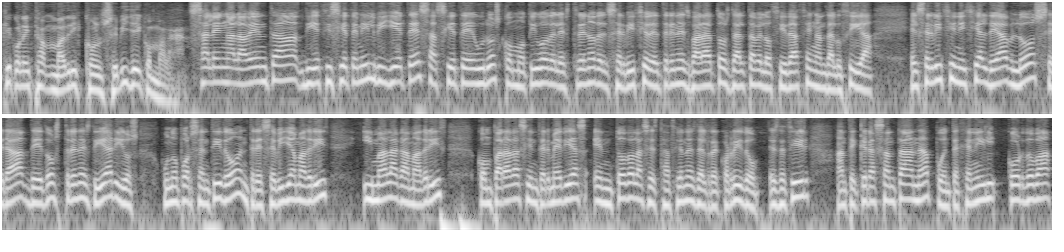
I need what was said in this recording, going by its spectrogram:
que conectan Madrid con Sevilla y con Málaga. Salen a la venta 17.000 billetes a 7 euros con motivo del estreno del servicio de trenes baratos de alta velocidad en Andalucía. El servicio inicial de Hablo será de dos trenes diarios, uno por sentido entre Sevilla-Madrid y Málaga-Madrid, con paradas intermedias en todas las estaciones del recorrido, es decir, Antequera Santa Ana, Puente Genil, Córdoba,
